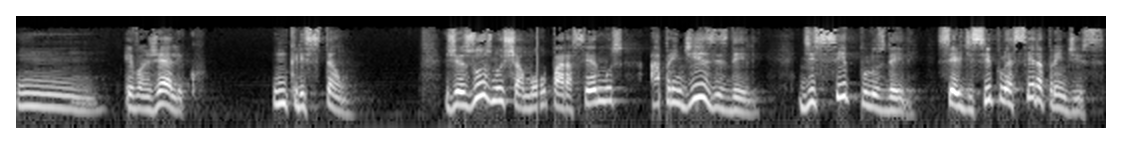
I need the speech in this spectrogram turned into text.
um evangélico, um cristão? Jesus nos chamou para sermos aprendizes dele, discípulos dele. Ser discípulo é ser aprendiz.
